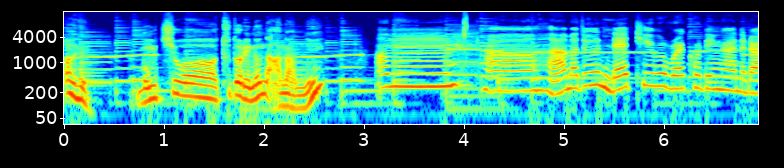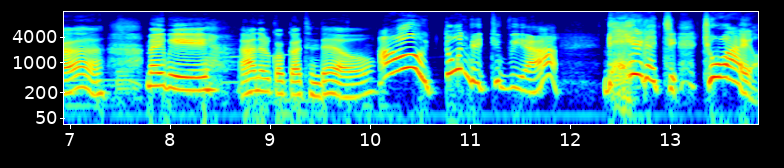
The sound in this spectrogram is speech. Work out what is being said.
아니 뭉치와 투덜이는 안 왔니? 음, 아, 아마도 내튜브 recording 하느라 maybe 안 올 것 같은데요. 또 내튜브야. 매일같이 좋아요,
